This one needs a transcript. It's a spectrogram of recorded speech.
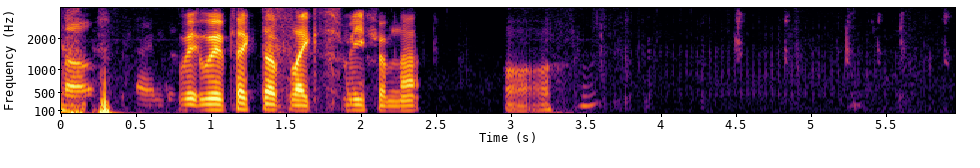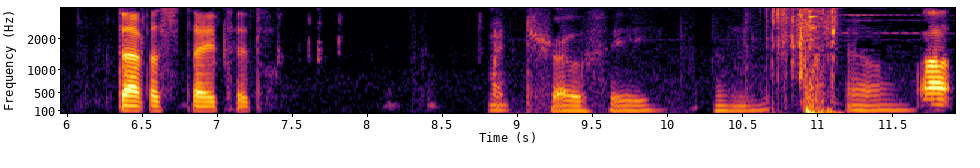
Well, kind of. We we picked up like three from that. Oh, Devastated. my trophy. And, oh, Well,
